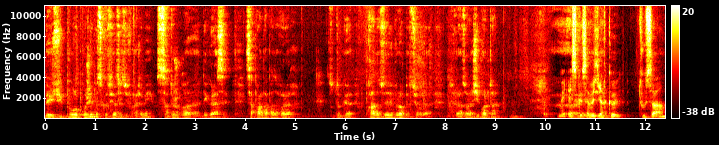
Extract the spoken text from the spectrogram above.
Mais je suis pour le projet parce que sinon ça ne se fera jamais. Ça sera toujours euh, dégueulasse. Ça ne prendra pas de valeur. Surtout que Prades se développe sur, le- zone de Gibraltar. Mais est-ce que ça veut dire que tout ça,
